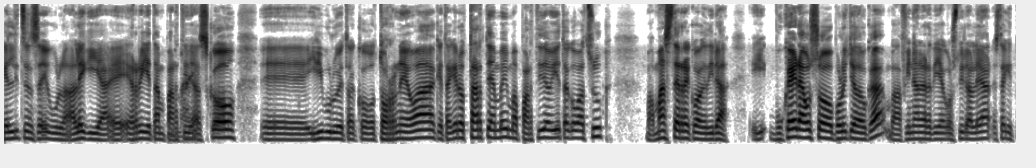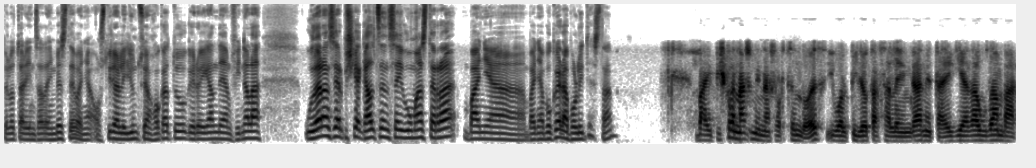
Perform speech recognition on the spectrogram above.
gelditzen zaigula, alegia, e, herrietan partida bai. asko, e, iriburuetako torneoak, eta gero tartean behin, ba, partida horietako batzuk, ba, masterrekoak dira. I, bukaera oso politia dauka, ba, final erdiak ostiralean, ez dakit pelotari intzada inbeste, baina ostirale iluntzean jokatu, gero igandean finala. Udaran zer pixka galtzen zaigu masterra, baina, baina bukaera polita ez da? Bai, pixkoa nasmena sortzen do, ez? Igual pilota zaleen gan, eta egia da udan, ba,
